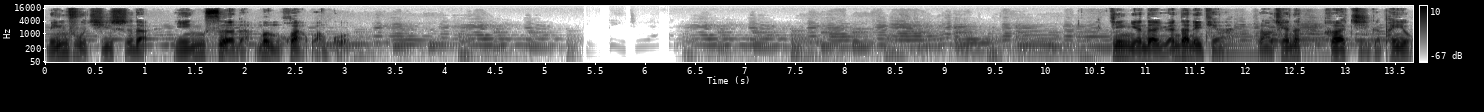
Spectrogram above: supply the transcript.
名副其实的银色的梦幻王国。今年的元旦那天啊，老钱呢和几个朋友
